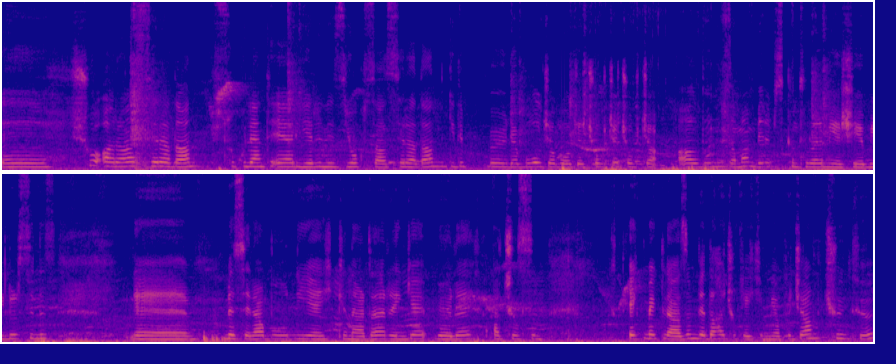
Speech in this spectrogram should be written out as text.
Ee, şu ara seradan sukulent eğer yeriniz yoksa seradan gidip böyle bolca bolca çokça çokça aldığınız zaman benim sıkıntılarımı yaşayabilirsiniz. Ee, mesela bu niye kenarda renge böyle açılsın ekmek lazım ve daha çok ekim yapacağım. Çünkü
